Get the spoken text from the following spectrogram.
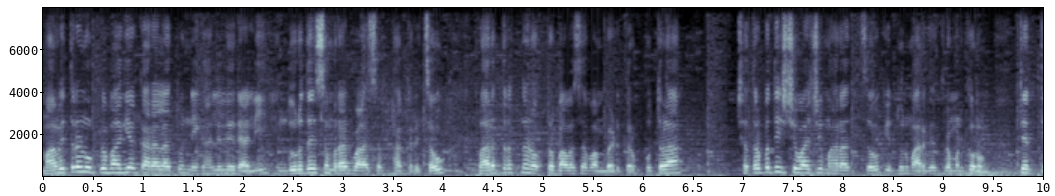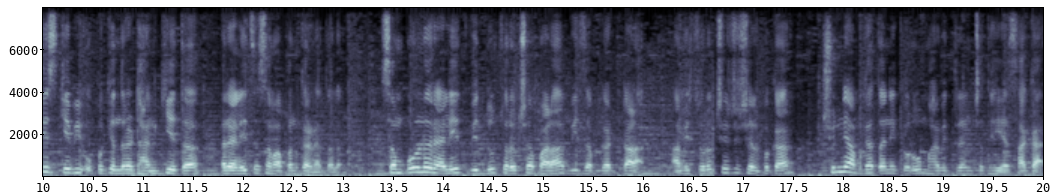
महावितरण उपविभागीय कार्यालयातून निघालेली रॅली हिंदुहृदय सम्राट बाळासाहेब ठाकरे चौक भारतरत्न डॉक्टर बाबासाहेब आंबेडकर पुतळा छत्रपती शिवाजी महाराज चौक इथून मार्गक्रमण करून तेहतीस केव्ही उपकेंद्र ढानकी येथं रॅलीचं समापन करण्यात आलं. संपूर्ण रॅलीत विद्युत सुरक्षा पाळा वीज अपघात टाळा. आम्ही सुरक्षेचे शिल्पकार शून्य अपघाताने करू महावितरणचे ध्येय साकार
